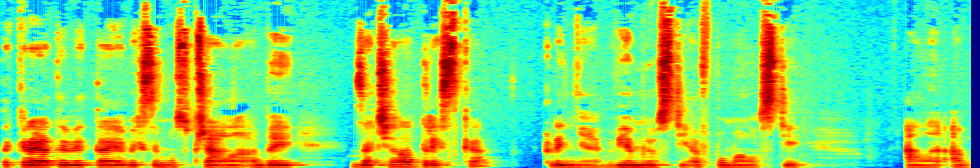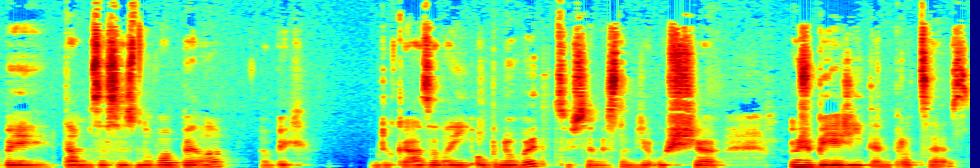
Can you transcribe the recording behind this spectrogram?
ta kreativita, já bych si moc přála, aby začala tryskat, klidně v jemnosti a v pomalosti, ale aby tam zase znova byla, abych dokázala ji obnovit, což si myslím, že už, už běží ten proces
